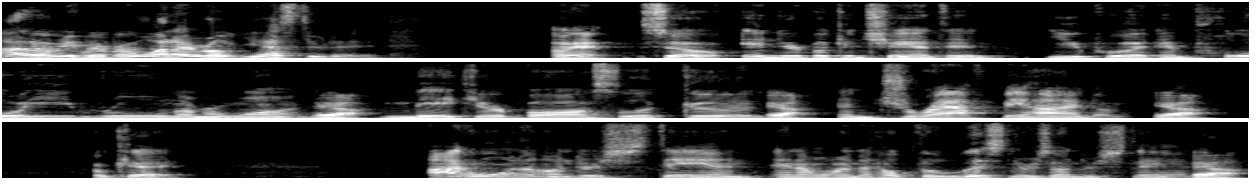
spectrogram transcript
I don't remember what I wrote yesterday. okay. So in your book Enchanted, you put employee rule number one. Yeah. Make your boss look good. Yeah. And draft behind him. Yeah. Okay. I want to understand, and I want to help the listeners understand. Yeah.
